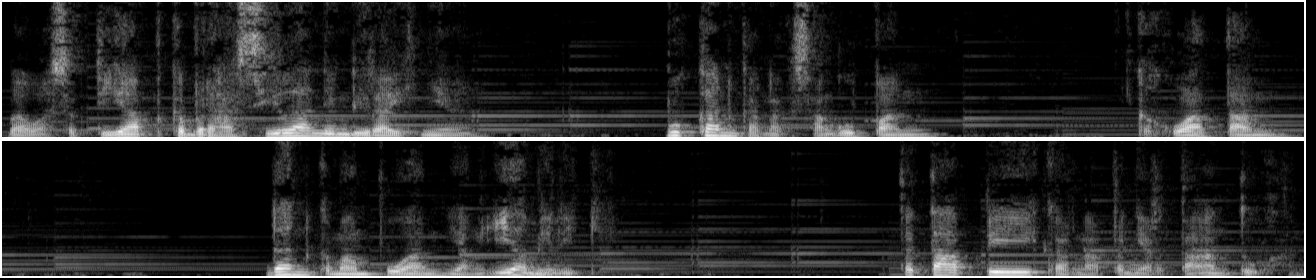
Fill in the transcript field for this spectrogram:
bahwa setiap keberhasilan yang diraihnya bukan karena kesanggupan, kekuatan, dan kemampuan yang ia miliki, tetapi karena penyertaan Tuhan.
